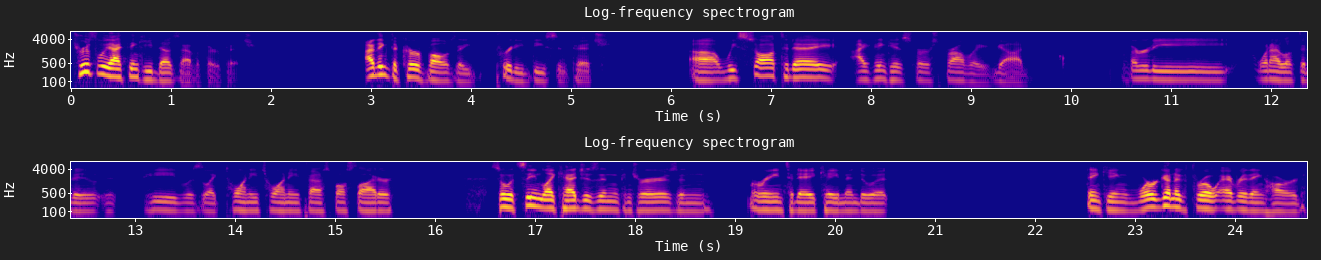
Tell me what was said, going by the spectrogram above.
Truthfully, I think he does have a third pitch. I think the curveball is a pretty decent pitch. Uh, we saw today, I think his first probably got 30. When I looked at it, he was like 20 20 fastball slider. So it seemed like Hedges and Contreras and Marin today came into it thinking we're going to throw everything hard.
